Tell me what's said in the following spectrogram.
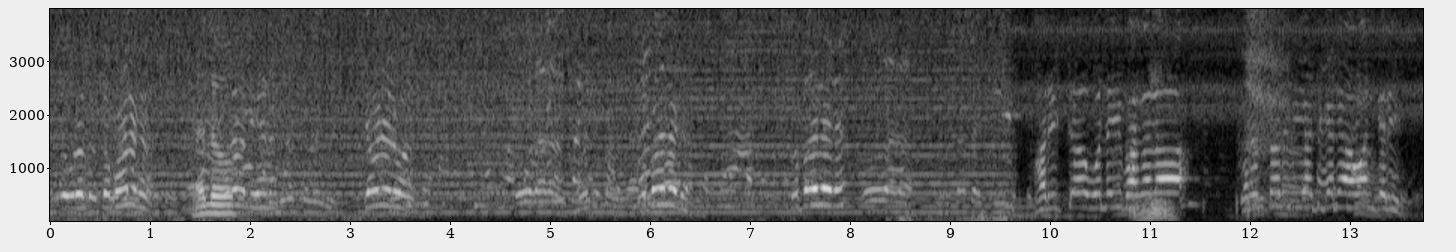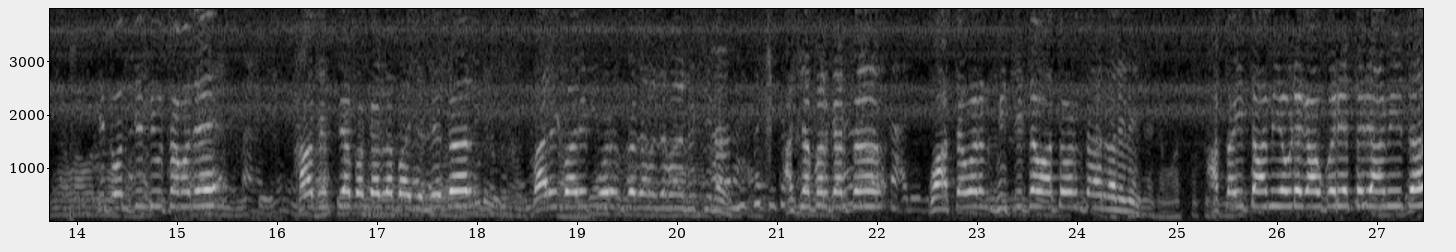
कुठे उडाल तो पाहिला का हॅलो. जेवण रे पाहिलं का? तो पाहिलं ना? हरिष्ठ वन विभागाला खरं तर मी या ठिकाणी आवाहन करीन की दोन तीन दिवसामध्ये हा बिबट्या पकडला पाहिजे. नाहीतर बारीक बारीक पोरं सुद्धा घराच्या बाहेर नाही. अशा प्रकारचं वातावरण भीतीचं वातावरण तयार झालेलं आहे. आता इथं आम्ही एवढे गावकरी आहेत तरी आम्ही इथं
